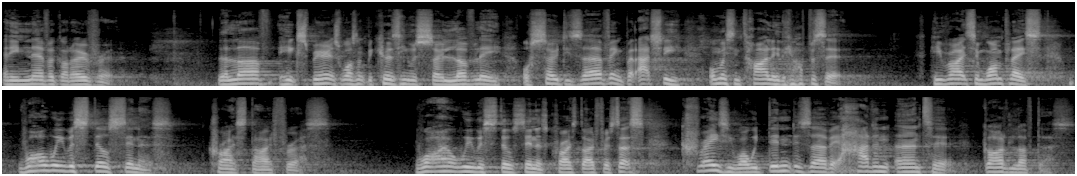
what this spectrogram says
And he never got over it. The love he experienced wasn't because he was so lovely or so deserving, but actually almost entirely the opposite. He writes in one place, while we were still sinners, Christ died for us. While we were still sinners, Christ died for us. That's crazy. While we didn't deserve it, hadn't earned it, God loved us.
